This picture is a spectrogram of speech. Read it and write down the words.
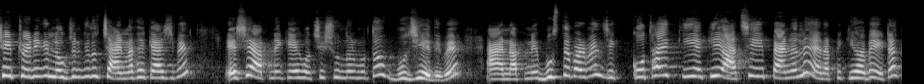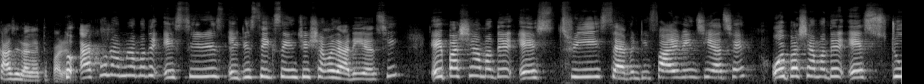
সেই ট্রেনিংয়ের লোকজন কিন্তু চায়না থেকে আসবে। এসে আপনাকে হচ্ছে সুন্দর মতো বুঝিয়ে দিবে। অ্যান্ড আপনি বুঝতে পারবেন যে কোথায় কি কি আছে এই প্যানেলে অ্যান্ড আপনি কীভাবে এটা কাজে লাগাতে পারেন। তো এখন আমরা আমাদের এস সিরিজ এইটি সিক্স ইঞ্চির সামনে দাঁড়িয়ে আছি। এই পাশে আমাদের S three seventy five inch আছে। ওই পাশে আমাদের এস টু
